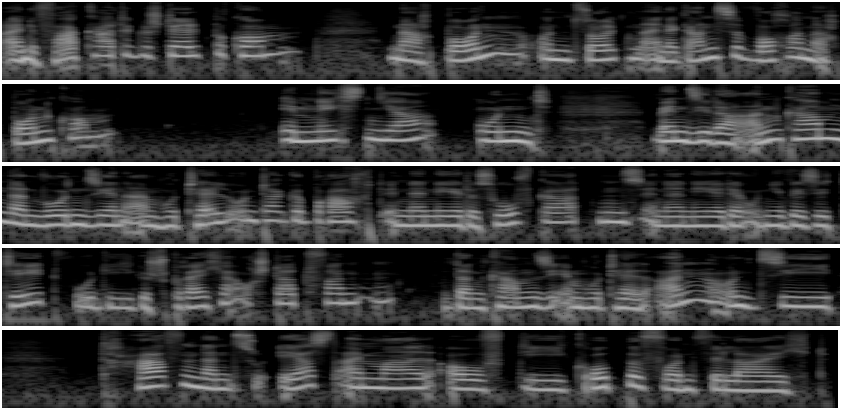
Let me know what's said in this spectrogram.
eine Fahrkarte gestellt bekommen nach Bonn und sollten eine ganze Woche nach Bonn kommen im nächsten Jahr. Und wenn sie da ankamen, dann wurden sie in einem Hotel untergebracht, in der Nähe des Hofgartens, in der Nähe der Universität, wo die Gespräche auch stattfanden. Dann kamen sie im Hotel an und sie trafen dann zuerst einmal auf die Gruppe von vielleicht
